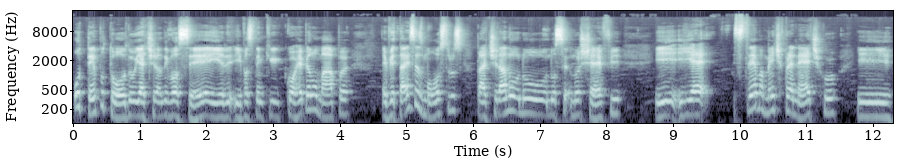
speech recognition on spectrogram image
o tempo todo e atirando em você, e, ele- e você tem que correr pelo mapa, evitar esses monstros pra atirar no, no, no, no chefe, e, e é extremamente frenético, e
